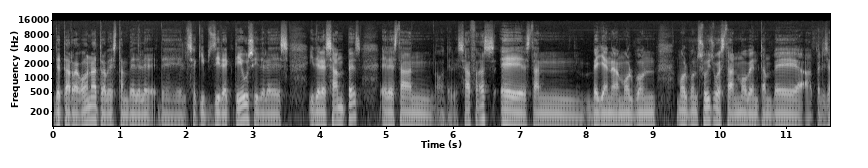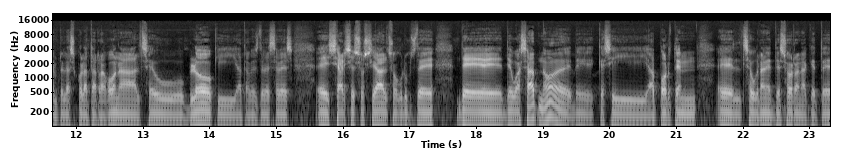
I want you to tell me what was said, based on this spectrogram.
de Tarragona, a través també de le, dels equips directius i de les, i de les AMPES, estan, o de les AFAS, eh, estan veient a molt, bon, molt bons ulls, ho estan movent també, a, per exemple, l'Escola Tarragona, al seu blog i a través de les seves eh, xarxes socials o grups de, de, de WhatsApp, no? Eh, de, que s'hi aporten el seu granet de sorra, en aquest eh,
